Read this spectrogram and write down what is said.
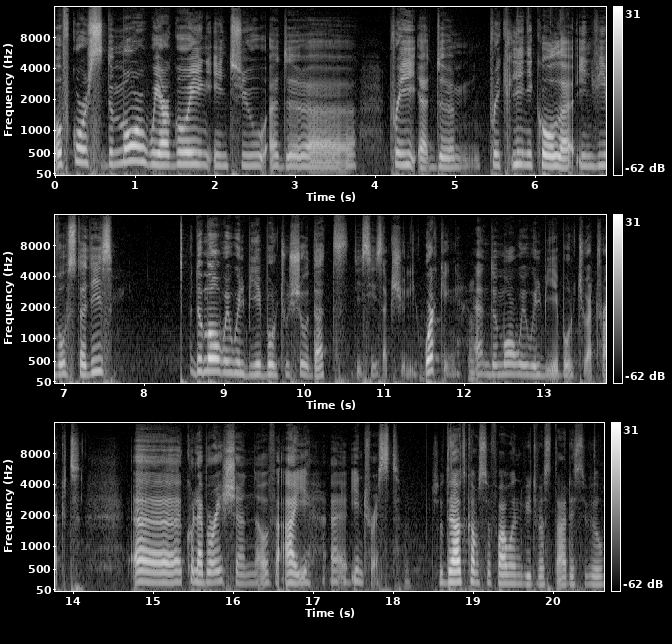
of course, the more we are going into the pre the preclinical in vivo studies, the more we will be able to show that this is actually working, mm. and the more we will be able to attract uh, collaboration of high uh, interest. Mm. So the outcomes of our in vitro studies will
